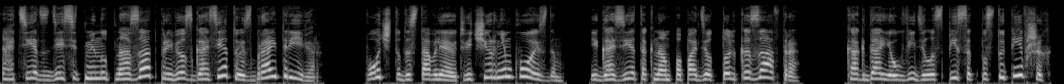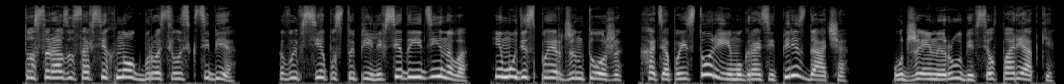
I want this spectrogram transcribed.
Отец десять минут назад привез газету из Брайт-Ривер. Почту доставляют вечерним поездом, и газета к нам попадет только завтра. Когда я увидела список поступивших, то сразу со всех ног бросилась к тебе. Вы все поступили, все до единого, и Муди Сперджин тоже, хотя по истории ему грозит пересдача. У Джейн и Руби все в порядке,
